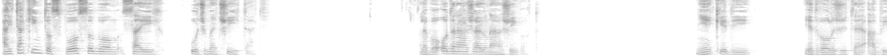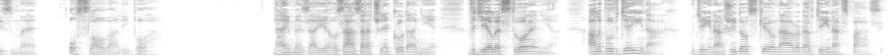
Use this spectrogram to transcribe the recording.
Aj takýmto spôsobom sa ich učme čítať, lebo odrážajú náš život. Niekedy je dôležité, aby sme oslavovali Boha najmä za jeho zázračné konanie v diele stvorenia alebo v dejinách, v dejinách židovského národa, v dejinách spásy.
